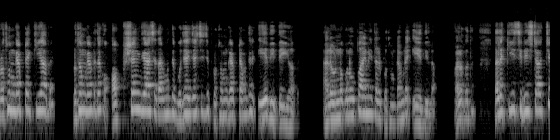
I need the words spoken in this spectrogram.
প্রথম গ্যাপটা কি হবে? প্রথম গ্যাপটা দেখো অপশন যে আছে, তার মধ্যে বোঝাই যাচ্ছে যে প্রথম গ্যাপটা আমাদের এ দিতেই হবে। তাহলে অন্য কোনো উপায় নেই, তাহলে প্রথমটা আমরা এ দিলাম। ভালো কথা? তাহলে কি সিরিজটা হচ্ছে?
